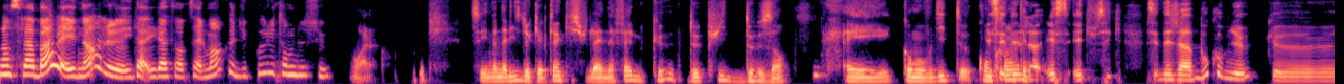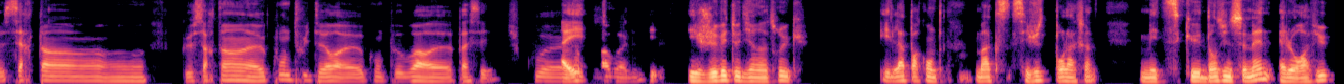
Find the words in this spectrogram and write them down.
lance la balle et non, il, il, attend tellement que du coup, il lui tombe dessus. Voilà c'est une analyse de quelqu'un qui suit la NFL que depuis deux ans. Et comme vous dites, contraint. Et, et, tu sais que c'est déjà beaucoup mieux que certains que certains euh, comptes Twitter euh, qu'on peut voir euh, passer. Du coup, ah, et, je vais te dire un truc. Et là, par contre, Max, c'est juste pour la chaîne, mais c'est que dans une semaine, elle aura vu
